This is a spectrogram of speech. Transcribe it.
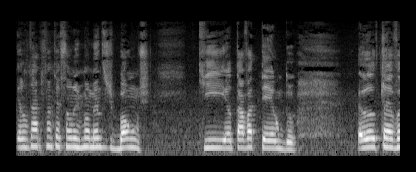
eu não tava prestando atenção nos momentos bons que eu tava tendo eu tava,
